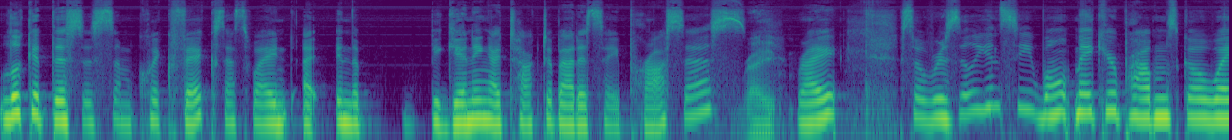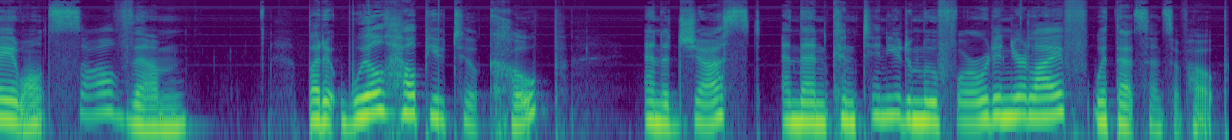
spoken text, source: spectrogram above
look at this as some quick fix. That's why I, in the beginning I talked about it's a process Right. right? So resiliency won't make your problems go away, it won't solve them, but it will help you to cope and adjust and then continue to move forward in your life with that sense of hope.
